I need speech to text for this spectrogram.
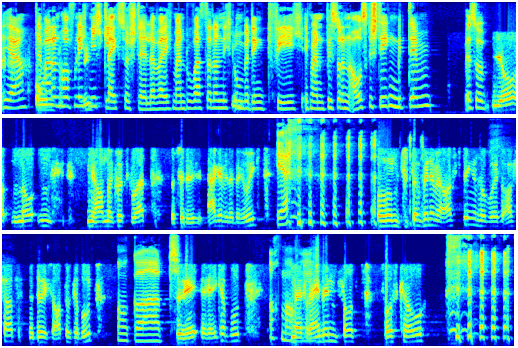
Ja, der war Und dann hoffentlich nicht gleich zur Stelle, weil ich meine, du warst dann nicht unbedingt fähig. Ich meine, bist du dann ausgestiegen mit dem, also, Ja, no, wir haben dann kurz gewartet, dass sich die Ärger wieder beruhigt. ja. Und dann bin ich mal ausgestiegen und habe alles angeschaut. Natürlich das Auto kaputt, oh Gott. Reh, Reh kaputt, Ach meine Mauri. Freundin fast, fast K.O.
